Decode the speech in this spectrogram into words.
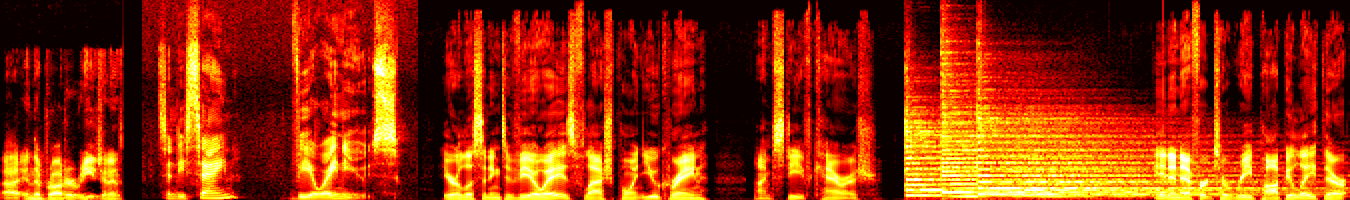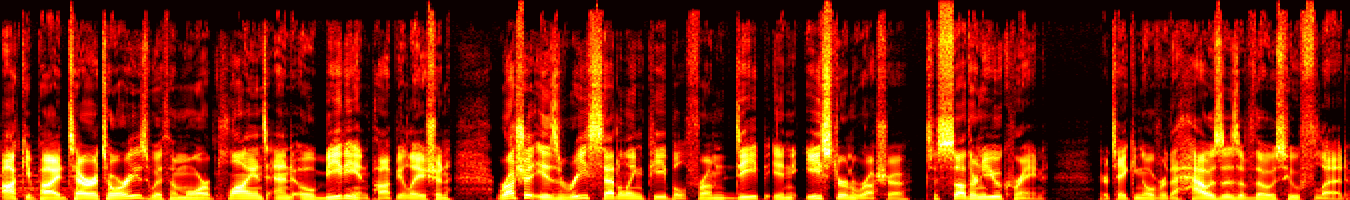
uh, in the broader region. Cindy Saine, VOA News. You're listening to VOA's Flashpoint Ukraine. I'm Steve Karish. In an effort to repopulate their occupied territories with a more pliant and obedient population, Russia is resettling people from deep in eastern Russia to southern Ukraine. They're taking over the houses of those who fled.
